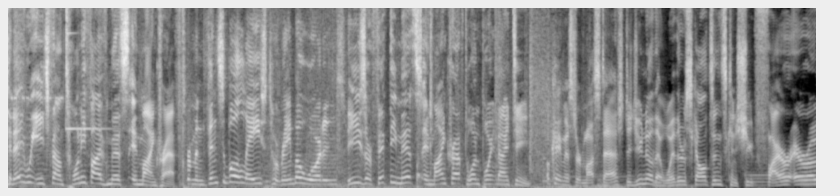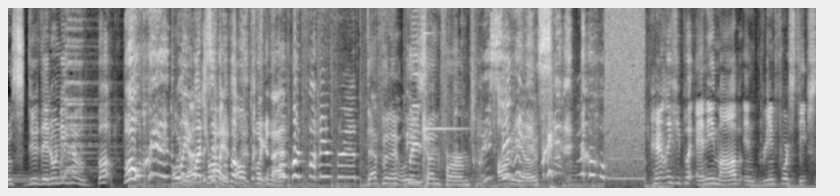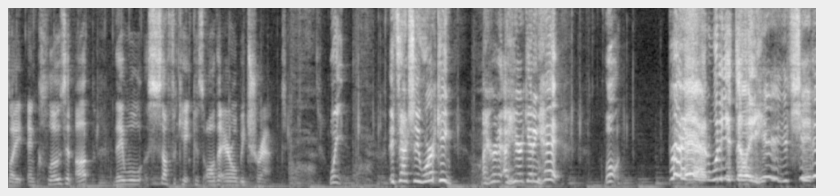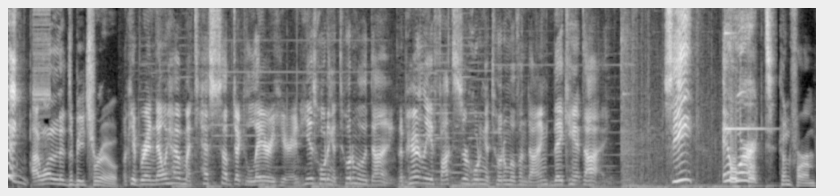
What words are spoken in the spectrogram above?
Today we each found 25 myths in Minecraft. From invincible lace to rainbow wardens. These are 50 myths in Minecraft 1.19. Okay, Mr. Mustache, did you know that wither skeletons can shoot fire arrows? Dude, they don't even have a bow. Oh, Oh, wait, yeah, why does try have it. a bow? Oh, look at that. I'm on fire, Fred. Definitely Please- confirmed. Please. Adios. no. Apparently, if you put any mob in reinforced deepslate and close it up, they will suffocate because all the air will be trapped. Wait, it's actually working! I heard it. I hear it getting hit. Well, Bran, what are you doing here? You're cheating. I wanted it to be true. Okay, Bran, now we have my test subject Larry here, and he is holding a totem of undying. And apparently, if foxes are holding a totem of undying, they can't die. See? It worked! Confirmed.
